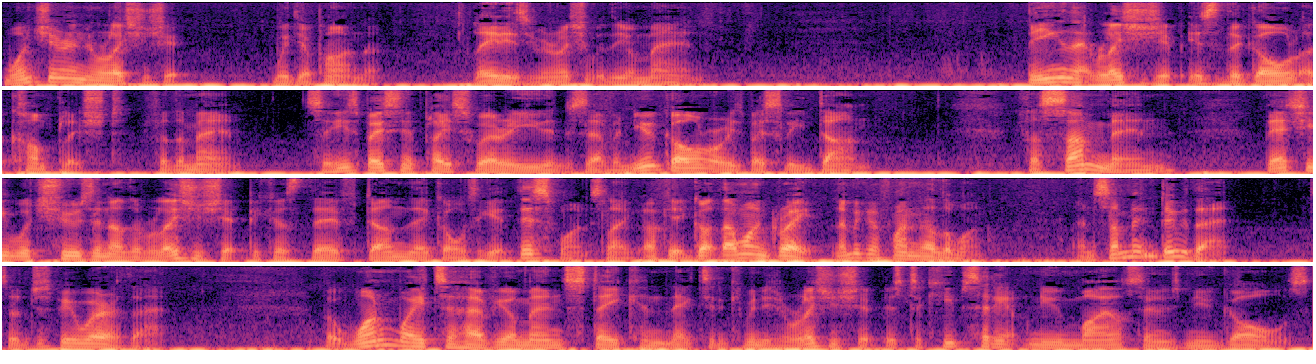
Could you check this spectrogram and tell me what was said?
Once you're in a relationship with your partner, ladies, if you're in a relationship with your man, being in that relationship is the goal accomplished for the man. So he's basically in a place where he either does have a new goal or he's basically done. For some men, they actually will choose another relationship because they've done their goal to get this one. It's like, okay, got that one, great. Let me go find another one. And some men do that. So just be aware of that. But one way to have your men stay connected to a relationship is to keep setting up new milestones, new goals.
